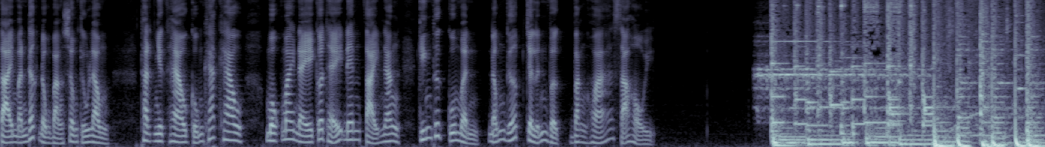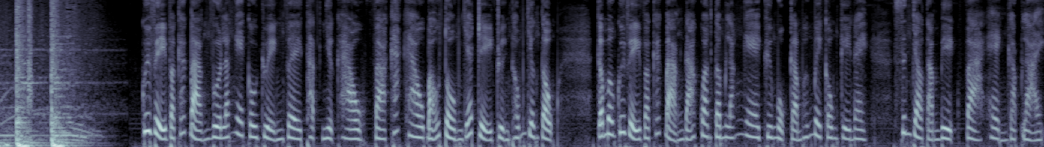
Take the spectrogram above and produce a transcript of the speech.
Tại mảnh đất đồng bằng sông Cửu Long, Thạch Nhật Hào cũng khát khao một mai này có thể đem tài năng, kiến thức của mình đóng góp cho lĩnh vực văn hóa xã hội. Vị và các bạn vừa lắng nghe câu chuyện về Thạch Nhật Hào và khát khao bảo tồn giá trị truyền thống dân tộc. Cảm ơn quý vị và các bạn đã quan tâm lắng nghe chuyên mục Cảm hứng Mê Công kỳ này. Xin chào tạm biệt và hẹn gặp lại.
